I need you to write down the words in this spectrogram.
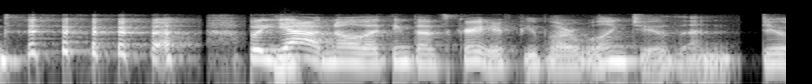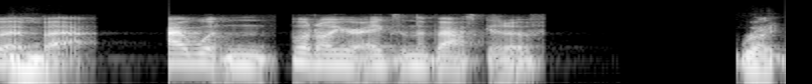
but yeah, no, I think that's great. If people are willing to, then do it. Mhm. But I wouldn't put all your eggs in the basket of Right.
